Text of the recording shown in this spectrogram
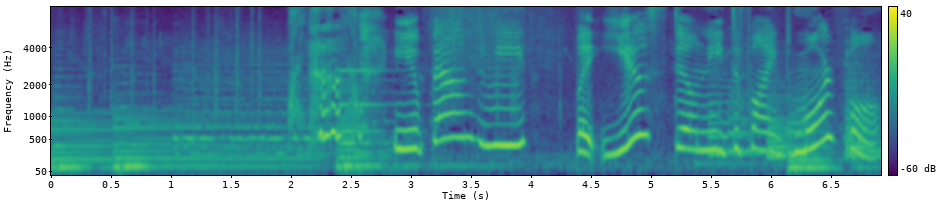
you found me, but you still need to find Morphle.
